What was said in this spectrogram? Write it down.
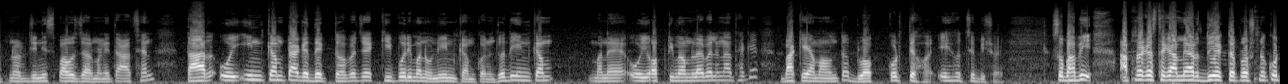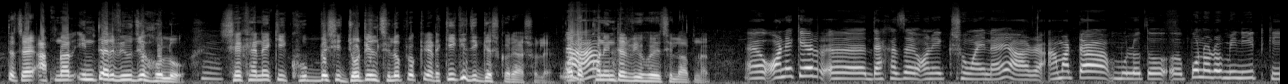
আপনার যিনি স্পাউস জার্মানিতে আছেন তার ওই ইনকামটা আগে দেখতে হবে যে কী পরিমাণ উনি ইনকাম করেন। যদি ইনকাম মানে ওই অপটিমাম লেভেলে না থাকে বাকি অ্যামাউন্টটা ব্লক করতে হয়। এই হচ্ছে বিষয়। সো ভাবি আপনার কাছ থেকে আমি আর দুই একটা প্রশ্ন করতে চাই। আপনার ইন্টারভিউ যে হলো সেখানে কি খুব বেশি জটিল ছিল প্রক্রিয়াটা? কি কি জিজ্ঞেস করে আসলে? কতক্ষণ ইন্টারভিউ হয়েছিল আপনার? অনেকের দেখা যায় অনেক সময় নেয় আর আমারটা মূলত পনেরো মিনিট কি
